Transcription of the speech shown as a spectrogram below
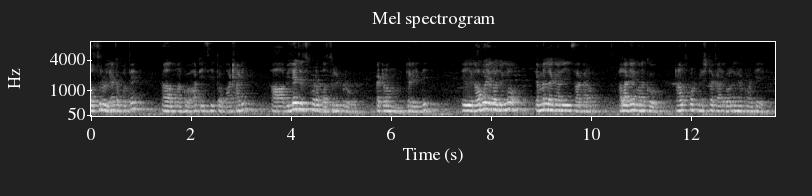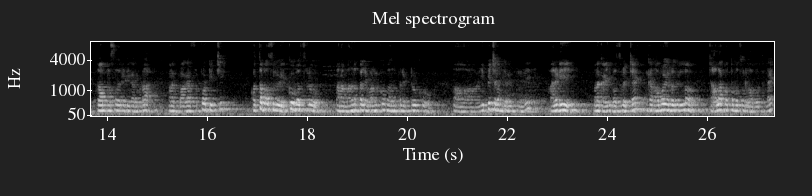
బస్సులు లేకపోతే మనకు ఆర్టీసీతో మాట్లాడి ఆ విలేజెస్ కూడా బస్సులు ఇప్పుడు పెట్టడం జరిగింది. ఈ రాబోయే రోజుల్లో ఎమ్మెల్యే గారి సహకారం అలాగే మనకు ట్రాన్స్పోర్ట్ మినిస్టర్ గారు గౌరవమైనటువంటి రామప్రసాద్ రెడ్డి గారు కూడా మనకు బాగా సపోర్ట్ ఇచ్చి కొత్త బస్సులు ఎక్కువ బస్సులు మన మదనపల్లి వన్కు మదనపల్లి టూకు ఇప్పించడం జరుగుతుంది. ఆల్రెడీ మనకు ఐదు బస్సులు వచ్చాయి. ఇంకా రాబోయే రోజుల్లో చాలా కొత్త బస్సులు రాబోతున్నాయి.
